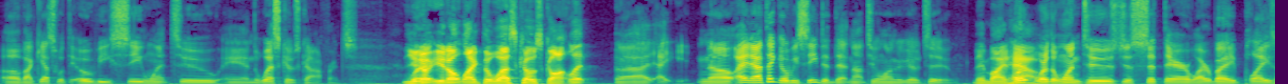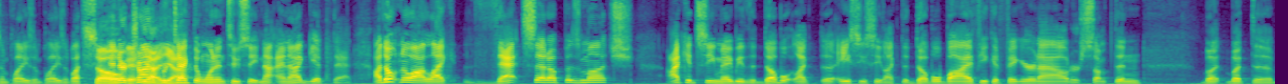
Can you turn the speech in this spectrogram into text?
of I guess what the OVC went to and the West Coast Conference. You don't you don't like the West Coast Gauntlet? Uh, I, no, I, I think OVC did that not too long ago too. They might Where, have. where the one twos just sit there while everybody plays and plays and plays and plays. So, and they're it- trying yeah, to yeah. protect the one and two seed. And I, and I get that. I don't know. I like that setup as much. I could see maybe the double, like the ACC, like the double buy if you could figure it out or something. But but to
